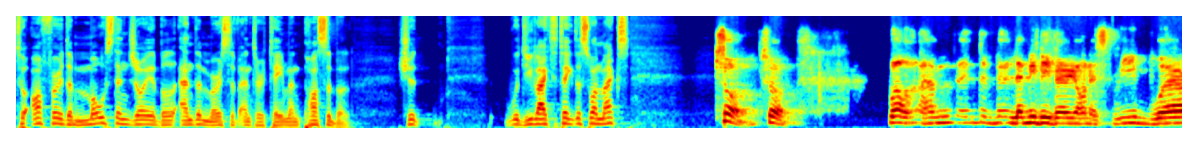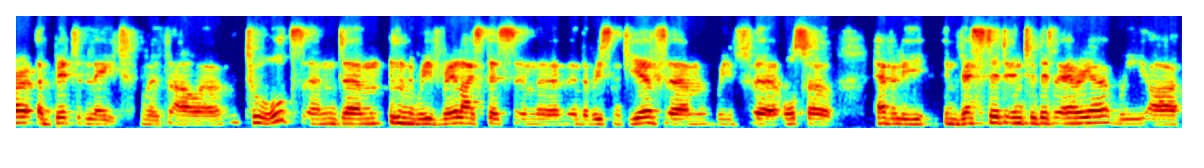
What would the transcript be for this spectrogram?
to offer the most enjoyable and immersive entertainment possible? Should would you like to take this one, Max? Sure, sure. Well, um, let me be very honest. We were a bit late with our tools, and um, we've realized this in the in the recent years. Um, we've uh, also heavily invested into this area. We are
